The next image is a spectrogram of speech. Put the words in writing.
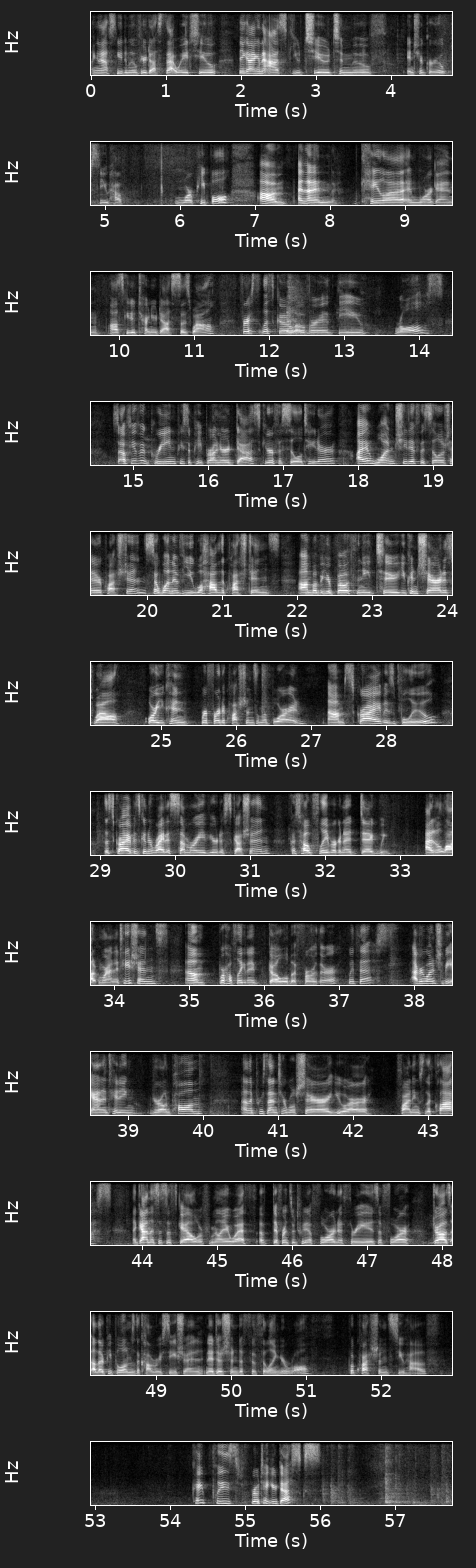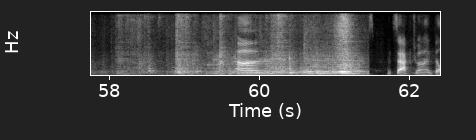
I'm going to ask you to move your desk that way too. I think I'm going to ask you two to move into groups. You have more people. Um, and then Kayla and Morgan, I'll ask you to turn your desks as well. First, let's go over the roles. So if you have a green piece of paper on your desk, you're a facilitator. I have one sheet of facilitator questions, so one of you will have the questions, um, but you both need to, you can share it as well, or you can refer to questions on the board. Um, scribe is blue. The scribe is gonna write a summary of your discussion, because hopefully we're gonna dig, we added a lot more annotations. Um, we're hopefully gonna go a little bit further with this. Everyone should be annotating your own poem, and the presenter will share your findings of the class. Again, this is a scale we're familiar with. A difference between a four and a three is a four draws other people into the conversation in addition to fulfilling your role. What questions do you have? Okay, please rotate your desks. Um, Zach, do you want to build?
